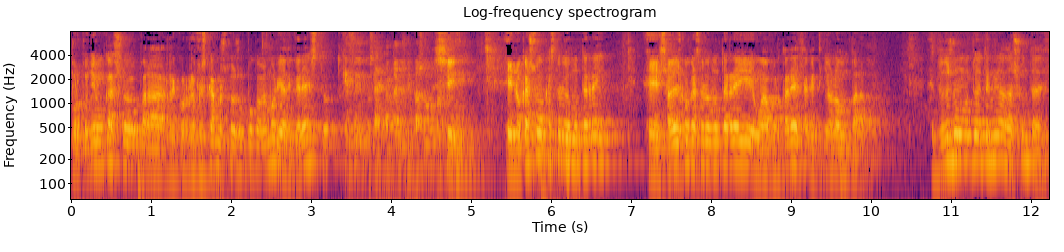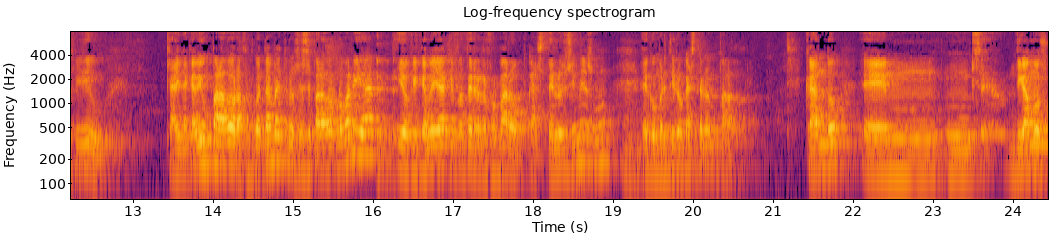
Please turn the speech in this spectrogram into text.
Por poñer un caso para refrescarnos todos un pouco a memoria de que era isto. Que foi, o sea, que pasou? Sí. Eh, no caso do Castelo de Monterrey, eh, sabedes que o Castelo de Monterrey é unha fortaleza que tiña ao lado un parador. Entón, nun momento determinado, a Xunta decidiu que ainda que había un parador a 50 metros, ese parador non valía e o que había que facer é reformar o castelo en si sí mesmo e convertir o castelo en parador. Cando, eh, digamos,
